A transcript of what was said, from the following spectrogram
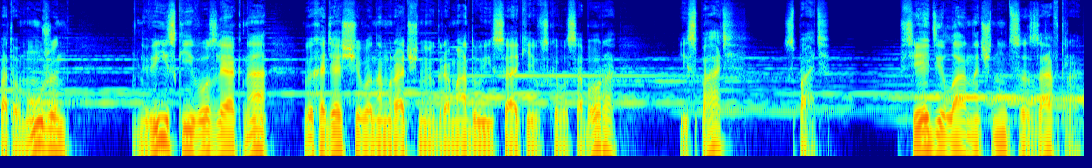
Потом ужин, виски возле окна, выходящего на мрачную громаду Исаакиевского собора, и спать, спать. Все дела начнутся завтра,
